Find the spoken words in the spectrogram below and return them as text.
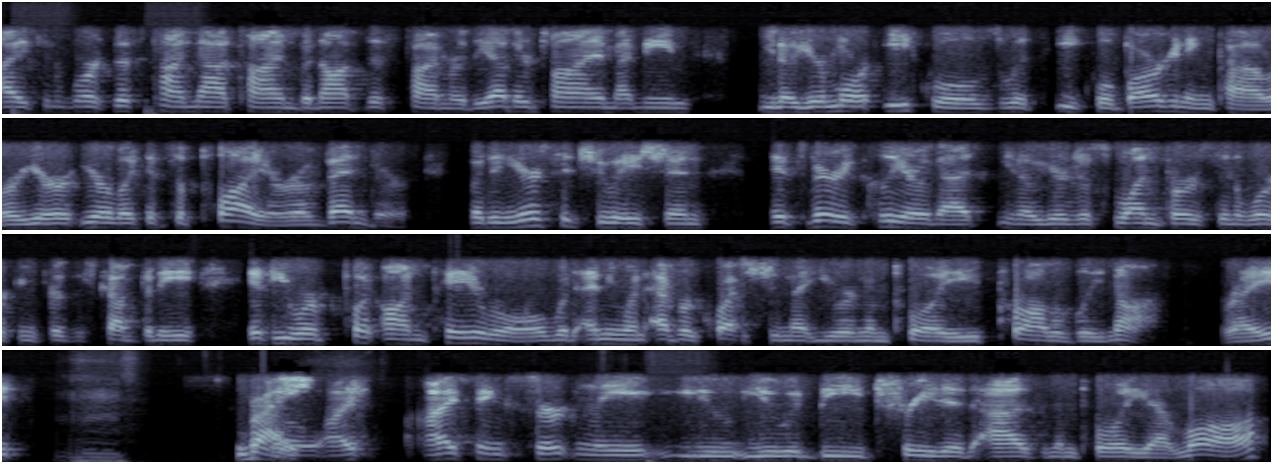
I can work this time, that time, but not this time or the other time. I mean, you know, you're more equals with equal bargaining power. You're you're like a supplier, a vendor. But in your situation, it's very clear that you know you're just one person working for this company. If you were put on payroll, would anyone ever question that you were an employee? Probably not, right? Mm-hmm. Right. So I I think certainly you you would be treated as an employee at law,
